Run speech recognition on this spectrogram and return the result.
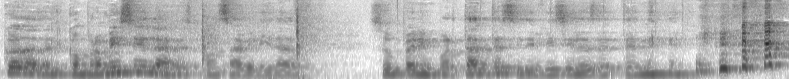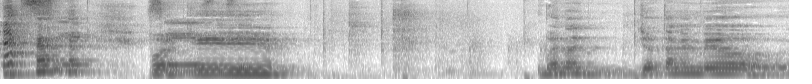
cosas, el compromiso y la responsabilidad, súper importantes y difíciles de tener. Porque, bueno, yo también veo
